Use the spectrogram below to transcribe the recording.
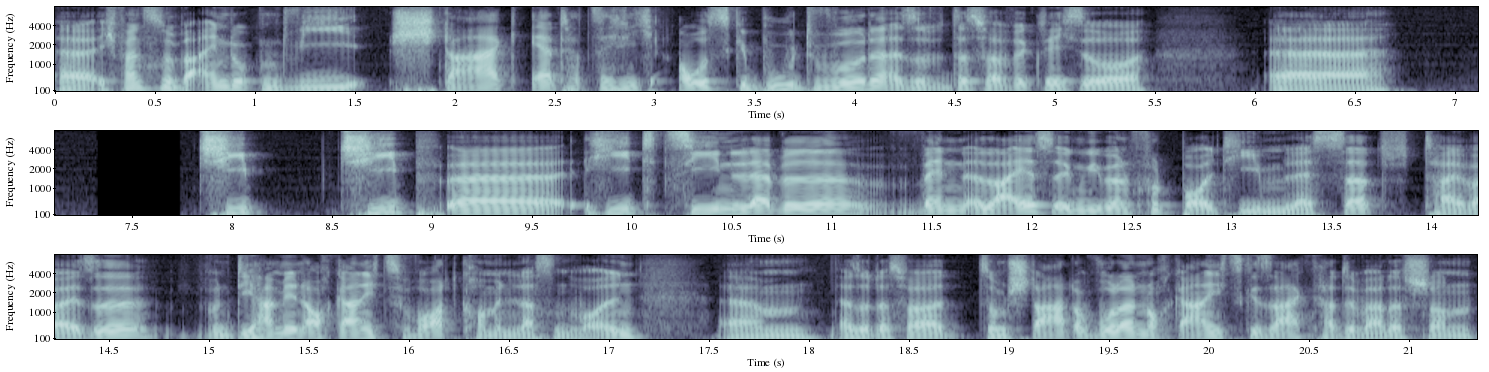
Äh, ich fand es nur beeindruckend, wie stark er tatsächlich ausgebuht wurde. Also, das war wirklich so äh, cheap, cheap äh, Heat-Ziehen-Level, wenn Elias irgendwie über ein Football-Team lästert, teilweise. Und die haben ihn auch gar nicht zu Wort kommen lassen wollen. Ähm, also, das war zum Start, obwohl er noch gar nichts gesagt hatte, war das schon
